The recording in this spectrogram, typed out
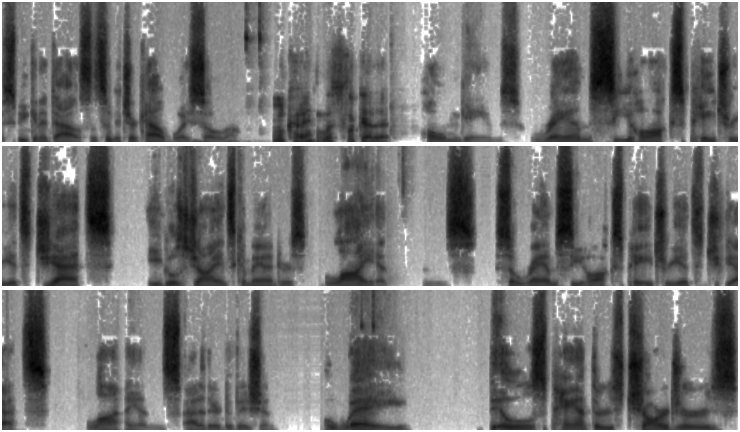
speaking of Dallas, let's look at your Cowboys solo. Okay, let's look at it. Home games. Rams, Seahawks, Patriots, Jets, Eagles, Giants, Commanders, Lions. So Rams, Seahawks, Patriots, Jets, Lions out of their division. Away, Bills, Panthers, Chargers,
